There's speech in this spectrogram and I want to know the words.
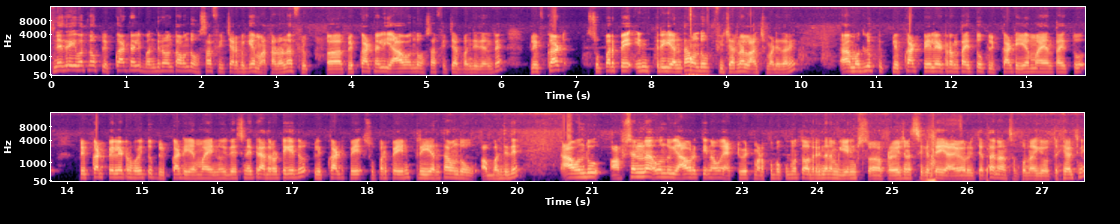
ಸ್ನೇಹಿತರೆ ಇವತ್ತು ನಾವು ಫ್ಲಿಪ್ಕಾರ್ಟ್ನಲ್ಲಿ ಬಂದಿರುವಂಥ ಒಂದು ಹೊಸ ಫೀಚರ್ ಬಗ್ಗೆ ಮಾತಾಡೋಣ. ಫ್ಲಿಪ್ ಫ್ಲಿಪ್ಕಾರ್ಟ್ನಲ್ಲಿ ಯಾವ ಒಂದು ಹೊಸ ಫೀಚರ್ ಬಂದಿದೆ ಅಂದರೆ Flipkart super pay in three ಅಂತ ಒಂದು ಫೀಚರ್ನ ಲಾಂಚ್ ಮಾಡಿದ್ದಾರೆ. ಮೊದಲು ಫ್ಲಿಪ್ಕಾರ್ಟ್ ಪೇ ಲೇಟರ್ ಅಂತ ಇತ್ತು ಫ್ಲಿಪ್ಕಾರ್ಟ್ ಇ ಎಂ ಐ ಅಂತ ಇತ್ತು. ಫ್ಲಿಪ್ಕಾರ್ಟ್ ಪೇ ಲೇಟರ್ ಹೋಯಿತು ಫ್ಲಿಪ್ಕಾರ್ಟ್ ಇ ಎಂ ಐ ಇನ್ನೂ ಇದೆ. ಸ್ನೇಹಿತರೆ, ಅದರೊಟ್ಟಿಗೆ ಇದು Flipkart pay super pay in three ಅಂತ ಒಂದು ಬಂದಿದೆ. ಆ ಒಂದು ಆಪ್ಷನ್ನ ಒಂದು ಯಾವ ರೀತಿ ನಾವು ಆಕ್ಟಿವೇಟ್ ಮಾಡ್ಕೋಬೇಕು ಮತ್ತು ಅದರಿಂದ ನಮ್ಗೆ ಏನು ಪ್ರಯೋಜನ ಸಿಗುತ್ತೆ, ಯಾವ್ಯಾವ ರೀತಿ ಅಂತ ನಾನು ಸಂಪೂರ್ಣವಾಗಿ ಇವತ್ತು ಹೇಳ್ತೀನಿ.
